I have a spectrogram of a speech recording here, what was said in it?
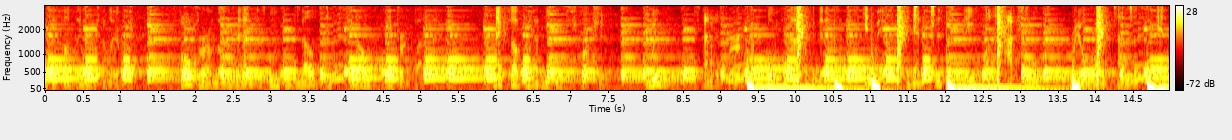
This is something you're familiar with. Faux fur, on the other hand, is going to melt and smell like burnt plastic. Next up, we have the construction. With animal fur, you're going to have something that is skin based. Again, this is based on an actual real world animal skin.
